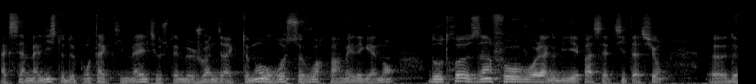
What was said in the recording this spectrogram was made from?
accès à ma liste de contacts email si vous souhaitez me joindre directement ou recevoir par mail également d'autres infos. Voilà, n'oubliez pas cette citation euh, de,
